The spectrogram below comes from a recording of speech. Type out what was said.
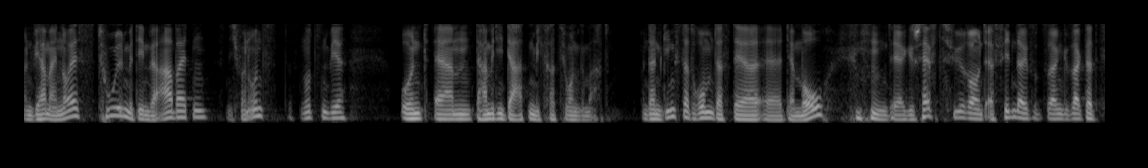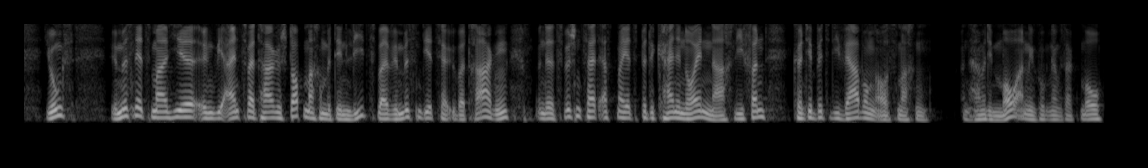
Und wir haben ein neues Tool, mit dem wir arbeiten. Das ist nicht von uns, das nutzen wir. Und ähm, da haben wir die Datenmigration gemacht. Und dann ging es darum, dass der, äh, der Mo, der Geschäftsführer und Erfinder sozusagen gesagt hat, Jungs, wir müssen jetzt mal hier irgendwie ein, zwei Tage Stopp machen mit den Leads, weil wir müssen die jetzt ja übertragen. Und in der Zwischenzeit erstmal jetzt bitte keine neuen nachliefern. Könnt ihr bitte die Werbung ausmachen? Und dann haben wir den Mo angeguckt und haben gesagt, Mo,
